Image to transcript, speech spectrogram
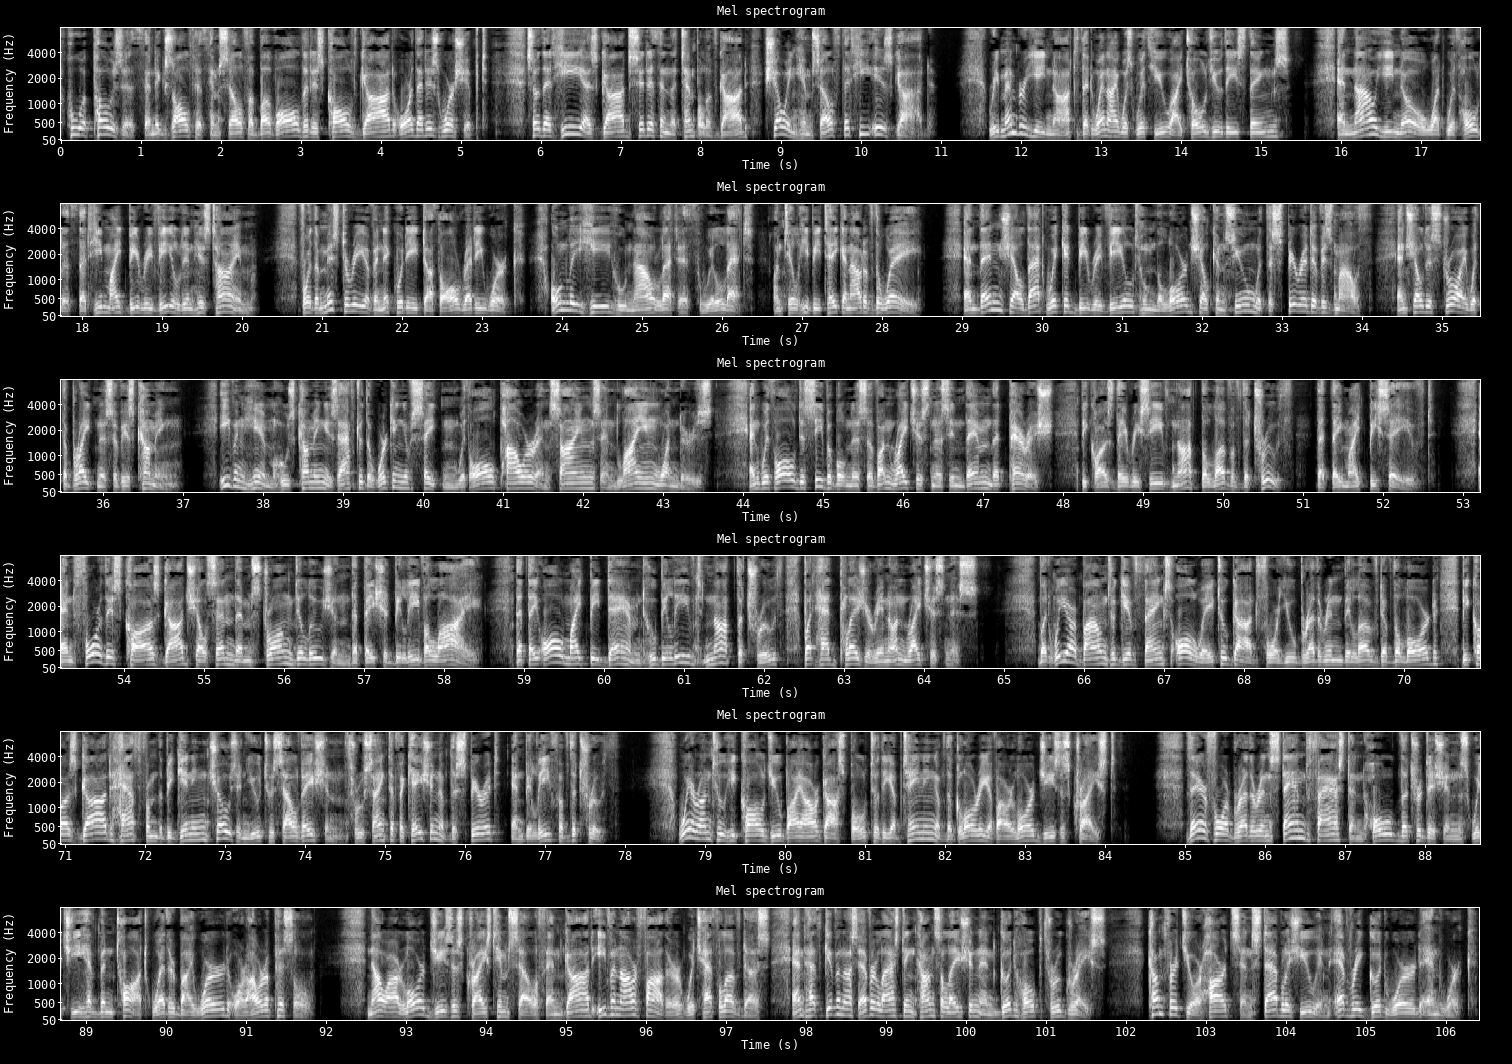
who opposeth and exalteth himself above all that is called God or that is worshipped, so that he as God sitteth in the temple of God, showing himself that he is God. Remember ye not that when I was with you I told you these things? And now ye know what withholdeth that he might be revealed in his time. For the mystery of iniquity doth already work. Only he who now letteth will let, until he be taken out of the way. And then shall that wicked be revealed whom the Lord shall consume with the spirit of his mouth, and shall destroy with the brightness of his coming. Even him whose coming is after the working of Satan with all power and signs and lying wonders, and with all deceivableness of unrighteousness in them that perish, because they received not the love of the truth, that they might be saved. And for this cause God shall send them strong delusion, that they should believe a lie, that they all might be damned who believed not the truth, but had pleasure in unrighteousness. But we are bound to give thanks always to God for you, brethren, beloved of the Lord, because God hath from the beginning chosen you to salvation, through sanctification of the Spirit and belief of the truth. Whereunto he called you by our gospel to the obtaining of the glory of our Lord Jesus Christ. Therefore, brethren, stand fast and hold the traditions which ye have been taught, whether by word or our epistle. Now our Lord Jesus Christ himself, and God, even our Father, which hath loved us, and hath given us everlasting consolation and good hope through grace, comfort your hearts and establish you in every good word and work.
